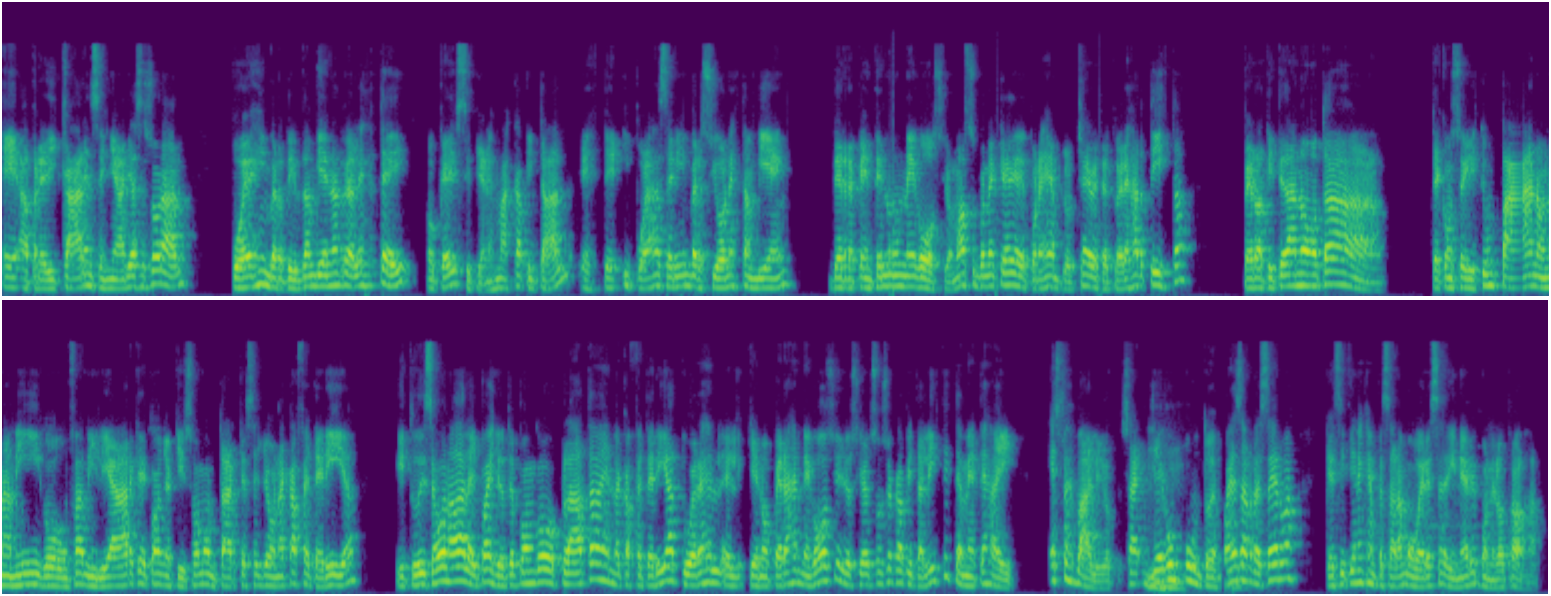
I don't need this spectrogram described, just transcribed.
Eh, a predicar, enseñar y asesorar. Puedes invertir también en real estate, ¿ok? Si tienes más capital, este, y puedes hacer inversiones también de repente en un negocio. Vamos a suponer que, por ejemplo, chévere, tú eres artista, pero a ti te da nota te conseguiste un pana, un amigo, un familiar que coño quiso montar, qué sé yo, una cafetería y tú dices, bueno, dale, pues yo te pongo plata en la cafetería, tú eres el, quien operas el negocio, yo soy el socio capitalista y te metes ahí. Eso es válido. O sea, llega un punto después de esa reserva que sí tienes que empezar a mover ese dinero y ponerlo a trabajar.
